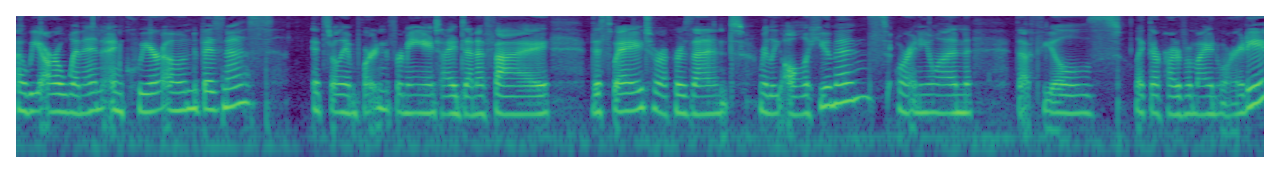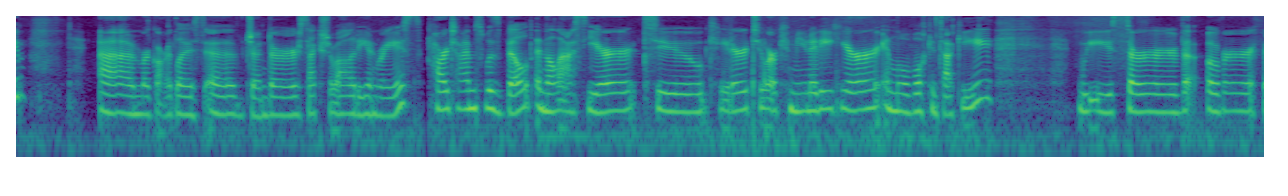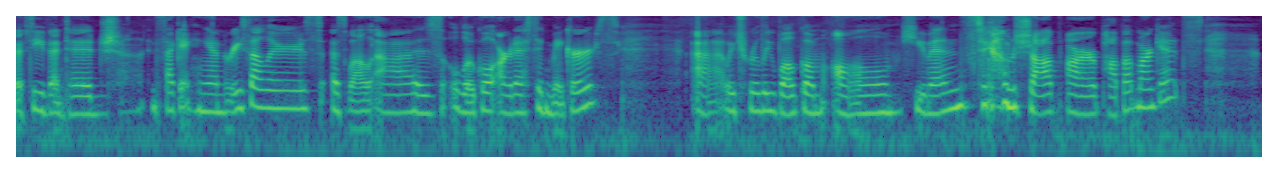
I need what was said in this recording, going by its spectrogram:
Uh, we are a women and queer owned business it's really important for me to identify this way to represent really all humans or anyone that feels like they're part of a minority. Um, regardless of gender, sexuality, and race. Hard Times was built in the last year to cater to our community here in Louisville, Kentucky. We serve over 50 vintage and secondhand resellers, as well as local artists and makers Uh, we truly welcome all humans to come shop our pop up markets.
